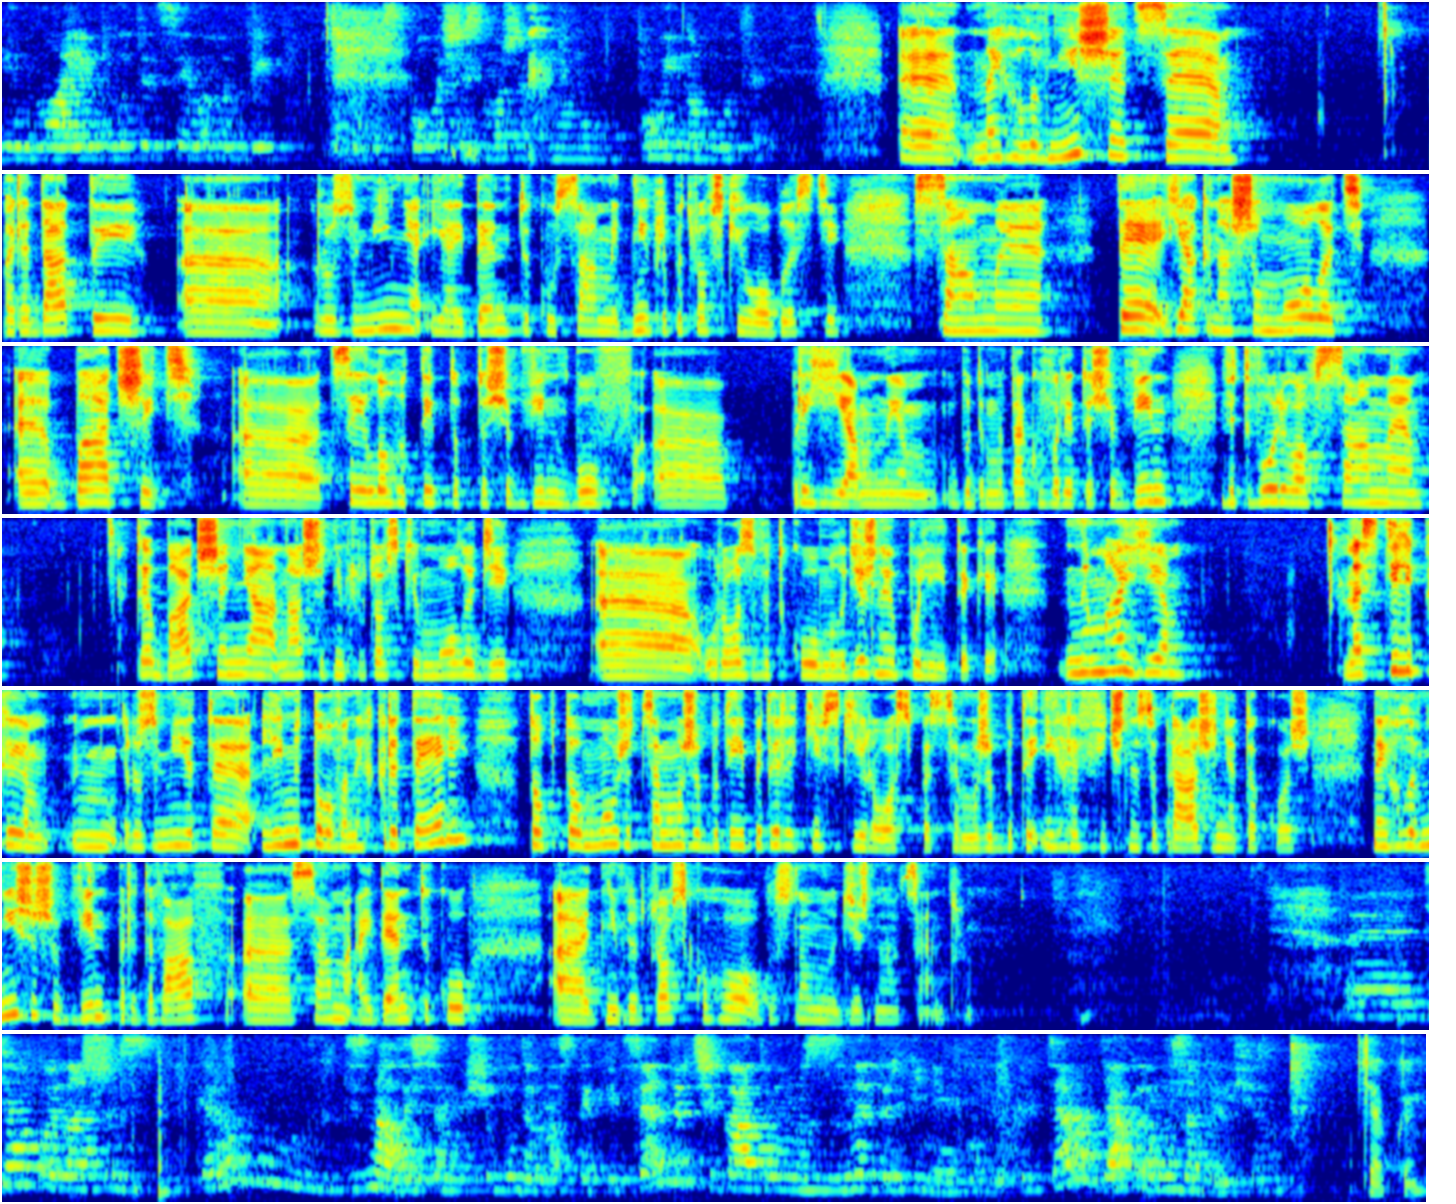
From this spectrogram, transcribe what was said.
він має бути цей логотип. Обов'язково щось може в ньому повинно бути. Е, найголовніше це передати е, розуміння і айдентику саме Дніпропетровської області, саме те, як наша молодь бачить е, цей логотип, тобто, щоб він був е, приємним, будемо так говорити, щоб він відтворював саме те бачення нашої дніпропетровської молоді е, у розвитку молодіжної політики. Немає настільки, розумієте, лімітованих критерій, тобто може, це може бути і петриківський розпис, це може бути і графічне зображення також. Найголовніше, щоб він передавав е, саме айдентику е, Дніпропетровського обласного молодіжного центру. Е, Дякую нашим спікерам. Дізналися ми, що буде в нас такий центр. Чекатимемо з нетерпінням його відкриття. Дякуємо за брифінг. Дякую.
